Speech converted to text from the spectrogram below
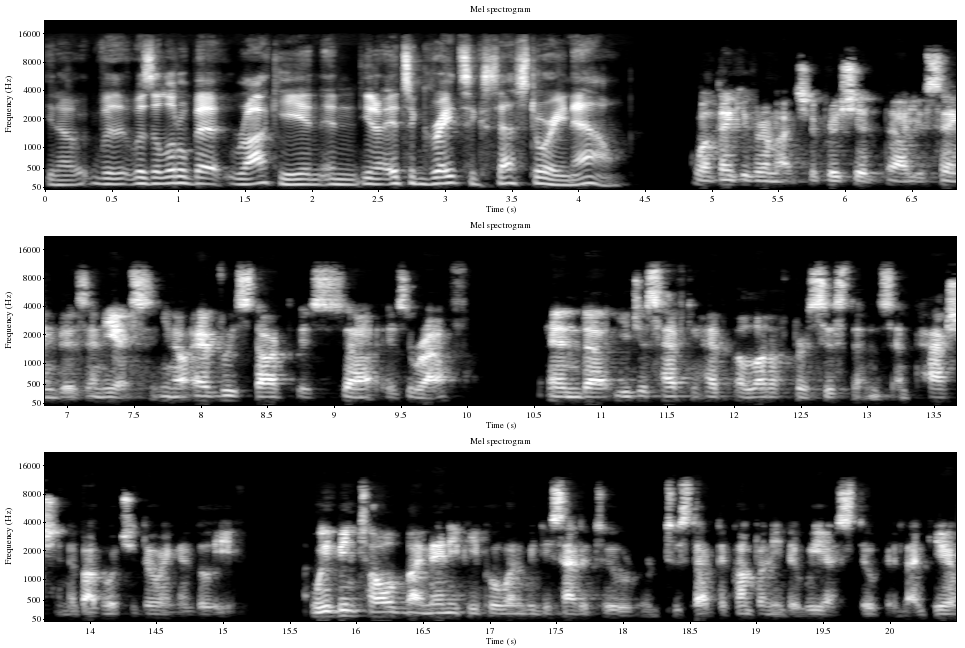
you know, was, was a little bit rocky, and and you know, it's a great success story now. Well, thank you very much. Appreciate uh, you saying this. And yes, you know, every start is uh, is rough and uh, you just have to have a lot of persistence and passion about what you're doing and believe. We've been told by many people when we decided to to start the company that we are stupid. Like you,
